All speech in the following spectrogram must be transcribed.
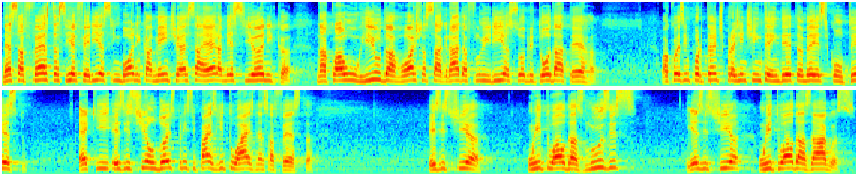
nessa festa se referia simbolicamente a essa era messiânica, na qual um rio da rocha sagrada fluiria sobre toda a terra. Uma coisa importante para a gente entender também esse contexto é que existiam dois principais rituais nessa festa. Existia um ritual das luzes e existia um ritual das águas.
